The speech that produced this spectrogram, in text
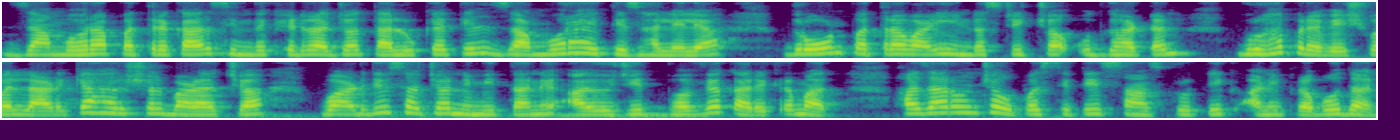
जांभोरा पत्रकार सिंदखेड राजा तालुक्यातील जांभोरा येथे झालेल्या द्रोण पत्रवाळी इंडस्ट्रीच्या उद्घाटन गृहप्रवेश व लाडक्या हर्षल बाळाच्या वाढदिवसाच्या निमित्ताने आयोजित भव्य कार्यक्रमात हजारोंच्या उपस्थितीत सांस्कृतिक आणि प्रबोधन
